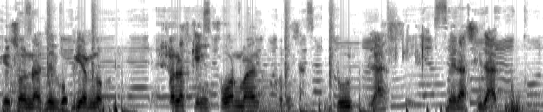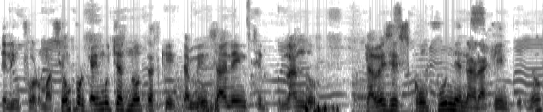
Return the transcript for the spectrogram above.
que son las del gobierno, son las que informan con exactitud la veracidad de la información, porque hay muchas notas que también salen circulando que a veces confunden a la gente, ¿no?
